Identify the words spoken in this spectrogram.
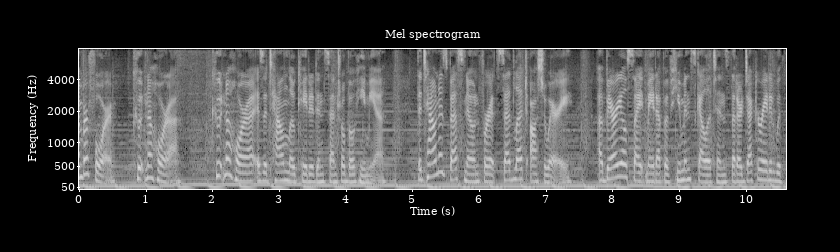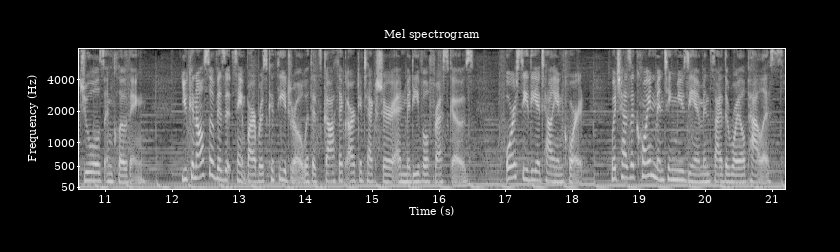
Number 4. Kutna Hora. Kutna Hora is a town located in central Bohemia. The town is best known for its Sedlec ossuary, a burial site made up of human skeletons that are decorated with jewels and clothing. You can also visit St. Barbara's Cathedral with its Gothic architecture and medieval frescoes, or see the Italian court, which has a coin minting museum inside the royal palace.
